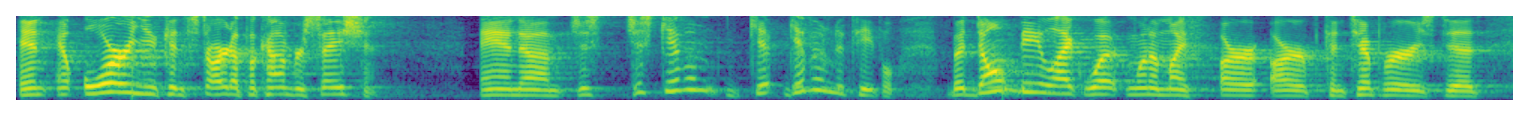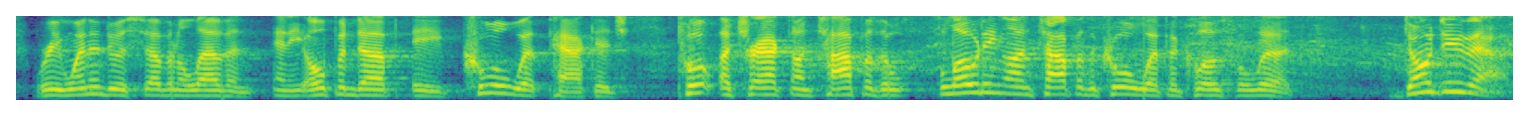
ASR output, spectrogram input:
And, or you can start up a conversation and um, just, just give, them, give, give them to people. But don't be like what one of my, our, our contemporaries did, where he went into a 7 Eleven and he opened up a Cool Whip package, put a tract on top of the, floating on top of the Cool Whip and closed the lid. Don't do that.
